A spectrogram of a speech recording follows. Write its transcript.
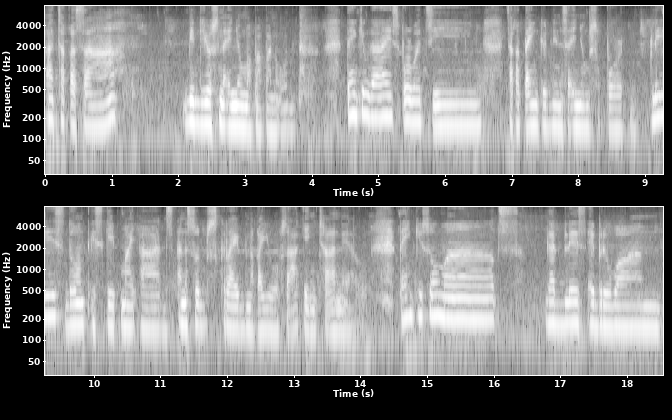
At saka sa videos na inyong mapapanood. Thank you guys for watching. Tsaka thank you din sa inyong support. Please don't skip my ads and subscribe na kayo sa aking channel. Thank you so much. God bless everyone.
